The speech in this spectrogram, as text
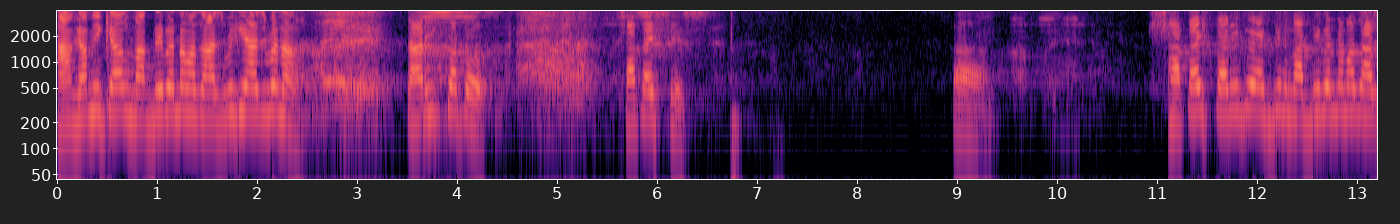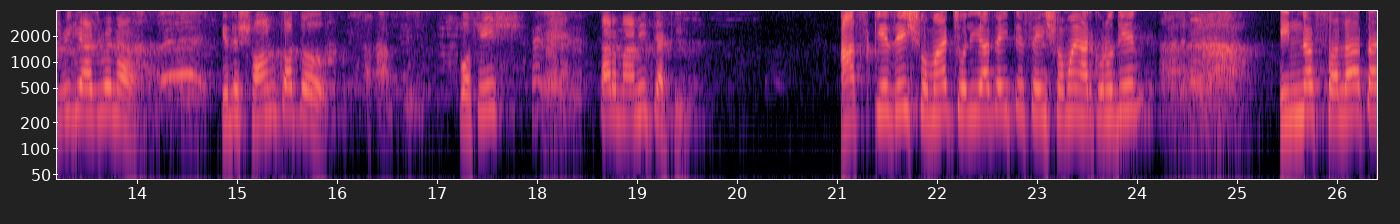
আগামীকাল মাগরিবের নামাজ আসবে কি আসবে না? তারিখ কত? সাতাইশ শেষ। হ্যাঁ। সাতাইশ তারিখও একদিন মাগরিবের নামাজ আসবে কি আসবে না? কিন্তু সন কত? পঁচিশ? তার মানিটা কি? আজকে যেই সময় চলিয়া যাইতেছে এই সময় আর কোনোদিন? ইন্না সলাতা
